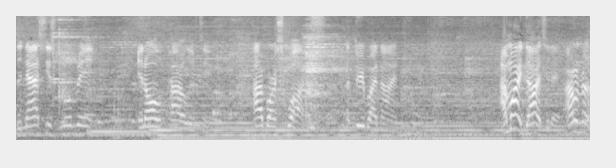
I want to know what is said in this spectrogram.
the nastiest movement in all of powerlifting. High bar squats, a three by nine. I might die today. I don't know.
